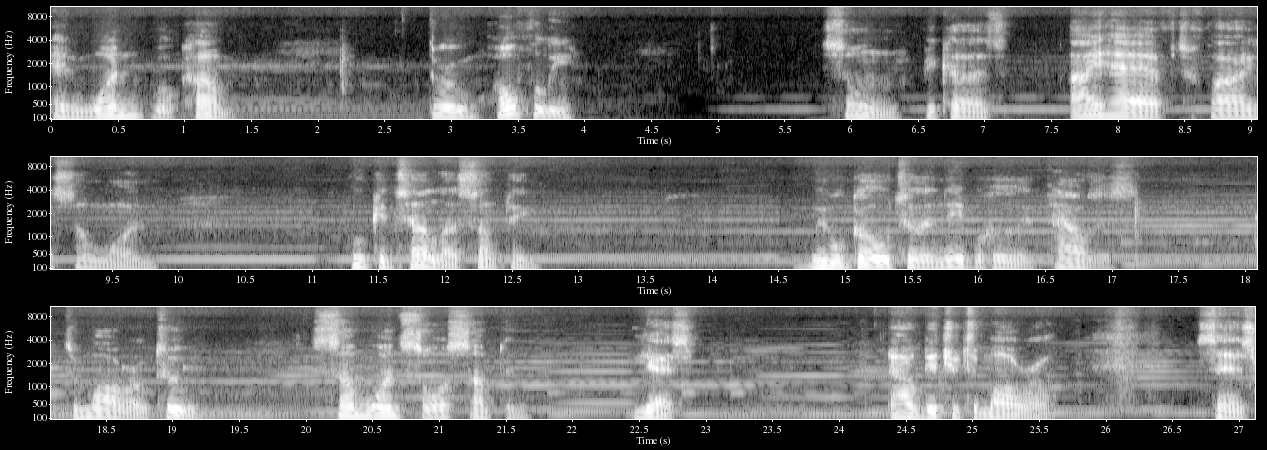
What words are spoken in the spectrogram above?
and one will come through hopefully soon because I have to find someone who can tell us something. We will go to the neighborhood houses tomorrow too. Someone saw something. Yes, I'll get you tomorrow, says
